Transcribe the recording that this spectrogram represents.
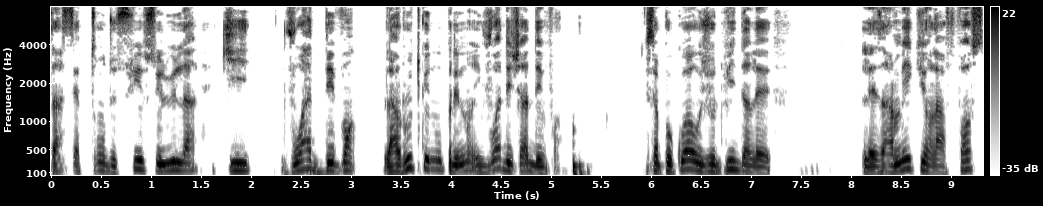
acceptons de suivre celui-là qui voit devant. La route que nous prenons, il voit déjà devant. C'est pourquoi aujourd'hui, dans les, les armées qui ont la force,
